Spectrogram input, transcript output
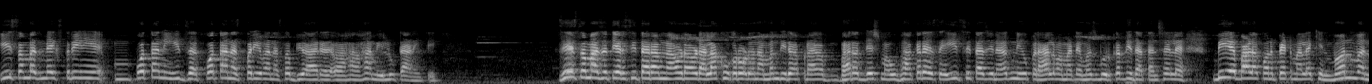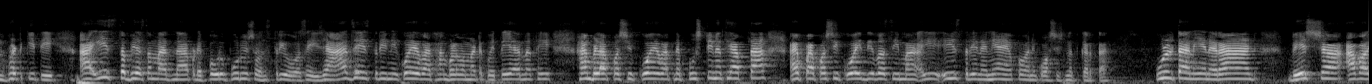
એ સમાજમાં એક સ્ત્રીની પોતાની ઇજ્જત પોતાના જ પરિવારના સભ્યો હામી લૂંટાણી હતી. જે સમાજ અત્યારે સીતારામના આવડાવડા લાખો કરોડોના મંદિર આપણા ભારત દેશમાં ઊભા કરે છે એ સીતાજીને અગ્નિ ઉપર હાલવા માટે મજબૂર કરી દીધા હતા છેલ્લે બે બાળકોને પેટમાં લખીને વન વન ભટકી હતી. આ ઈ સભ્ય સમાજના આપણે પુરુ- પુરુષો સ્ત્રીઓ છે. જ્યાં આજે સ્ત્રીની કોઈ વાત સાંભળવા માટે કોઈ તૈયાર નથી. સાંભળ્યા પછી કોઈ વાતને પુષ્ટિ નથી આપતા. આપ્યા પછી કોઈ દિવસ એ સ્ત્રીને ન્યાય આપવાની કોશિશ નથી કરતા. ઉલટાની એને રાંડ, વેશ્યા, આવા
